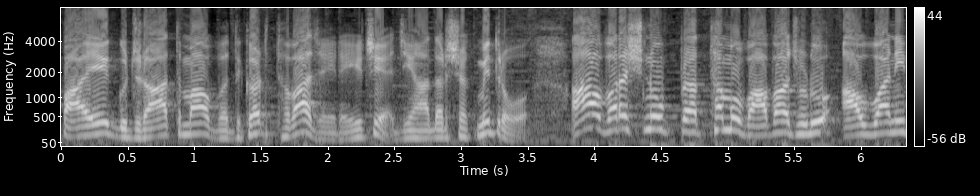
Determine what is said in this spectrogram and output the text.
પાયે ગુજરાતમાં વધઘટ થવા જઈ રહી છે. જ્યાં દર્શક મિત્રો, આ વર્ષનું પ્રથમ વાવાઝોડું આવવાની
